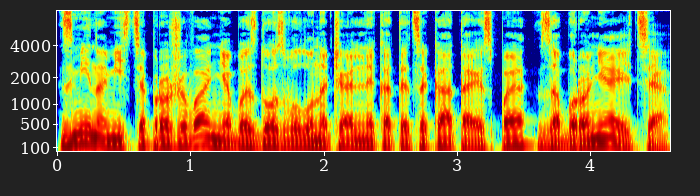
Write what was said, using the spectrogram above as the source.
Зміна місця проживання без дозволу начальника ТЦК та СП забороняється.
